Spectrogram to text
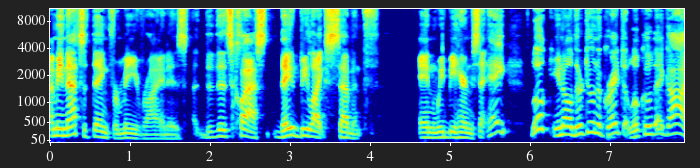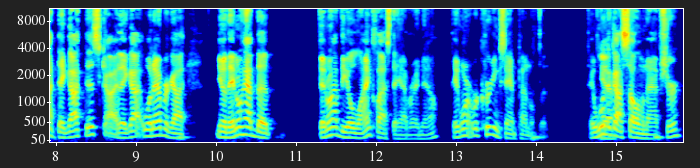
I mean, that's the thing for me, Ryan, is th- this class they'd be like seventh, and we'd be hearing the say, "Hey, look, you know, they're doing a great. job. Look who they got. They got this guy. They got whatever guy. You know, they don't have the they don't have the old line class they have right now. They weren't recruiting Sam Pendleton. They would have Yeah. got Sullivan Absher.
